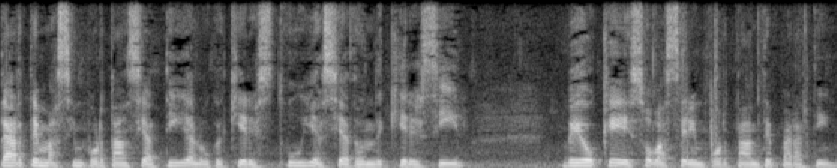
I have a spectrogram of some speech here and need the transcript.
Darte más importancia a ti, a lo que quieres tú y hacia dónde quieres ir. Veo que eso va a ser importante para ti.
